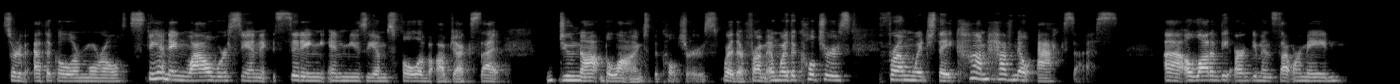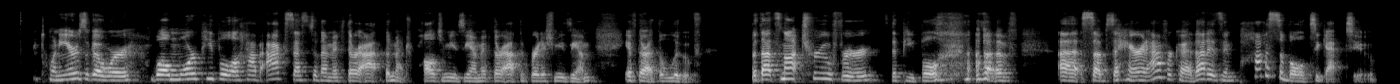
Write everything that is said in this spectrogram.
sort of ethical or moral standing while we're standing sitting in museums full of objects that do not belong to the cultures where they're from and where the cultures from which they come have no access. Uh, a lot of the arguments that were made 20 years ago were well more people will have access to them if they're at the metropolitan museum if they're at the british museum if they're at the louvre. But that's not true for the people of uh, sub-saharan africa. That is impossible to get to.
